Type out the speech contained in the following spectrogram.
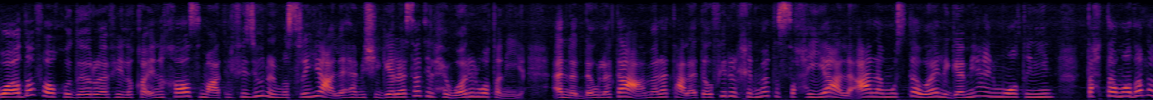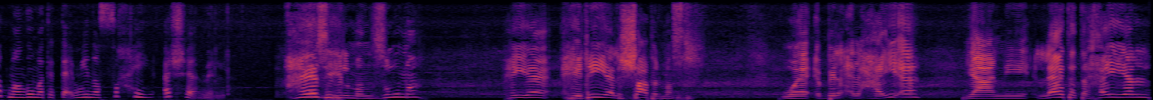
وأضاف خضير في لقاء خاص مع التلفزيون المصري على هامش جلسات الحوار الوطني أن الدولة عملت على توفير الخدمات الصحية على أعلى مستوى لجميع المواطنين تحت مظلة منظومة التأمين الصحي الشامل. هذه المنظومة هي هدية للشعب المصري وبالحقيقة يعني لا تتخيل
